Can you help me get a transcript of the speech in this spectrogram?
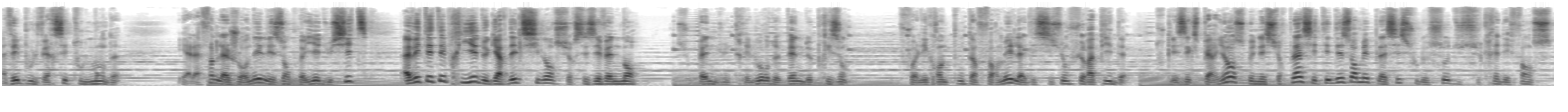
avait bouleversé tout le monde, et à la fin de la journée, les employés du site avaient été priés de garder le silence sur ces événements, sous peine d'une très lourde peine de prison. Une fois les grandes pontes informées, la décision fut rapide. Toutes les expériences menées sur place étaient désormais placées sous le sceau du secret défense,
